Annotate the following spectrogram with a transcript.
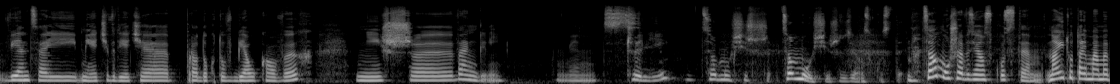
y, więcej mieć w diecie produktów białkowych niż y, węgli. Więc... Czyli co musisz, co musisz w związku z tym? Co muszę w związku z tym? No i tutaj mamy,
